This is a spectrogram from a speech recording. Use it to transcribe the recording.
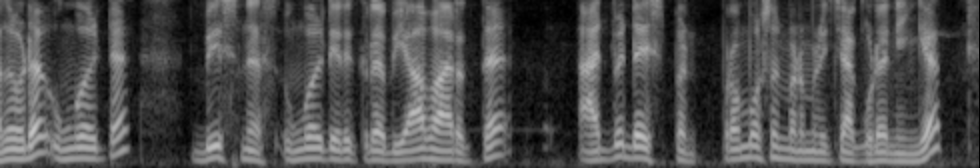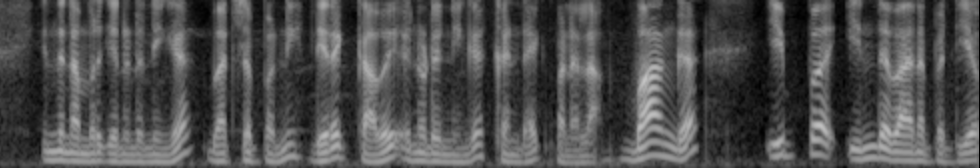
அதோட உங்கள்கிட்ட பிஸ்னஸ் உங்கள்கிட்ட இருக்கிற வியாபாரத்தை அட்வர்டைஸ்மெண்ட் ப்ரொமோஷன் பண்ண முடிச்சா கூட நீங்கள் இந்த நம்பருக்கு என்னோட நீங்கள் வாட்ஸ்அப் பண்ணி டிரெக்டாகவே என்னோட நீங்கள் கண்டாக்ட் பண்ணலாம். வாங்க இப்போ இந்த வேனை பற்றிய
